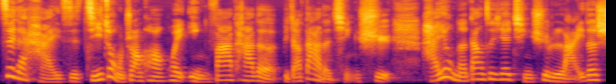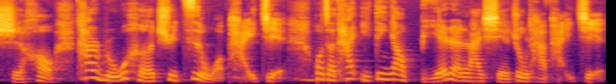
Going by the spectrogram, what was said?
这个孩子几种状况会引发他的比较大的情绪。还有呢，当这些情绪来的时候，他如何去自我排解，或者他一定要别人来协助他排解。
